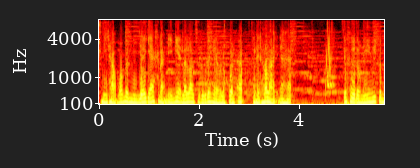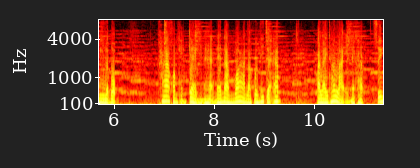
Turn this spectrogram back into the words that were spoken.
อันนี้ถามว่ามันมีเยอะแยะขนาดนี้เนี่ยแล้วเราจะรู้ได้ไงว่าเราควรอัพอะไรเท่าไหร่นะฮะก็คือตรงนี้นี่จะมีระบบค่าความแข็งแกร่งนะฮะแนะนำว่าเราควรที่จะอัพอะไรเท่าไหร่นะครับ ซึ่ง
